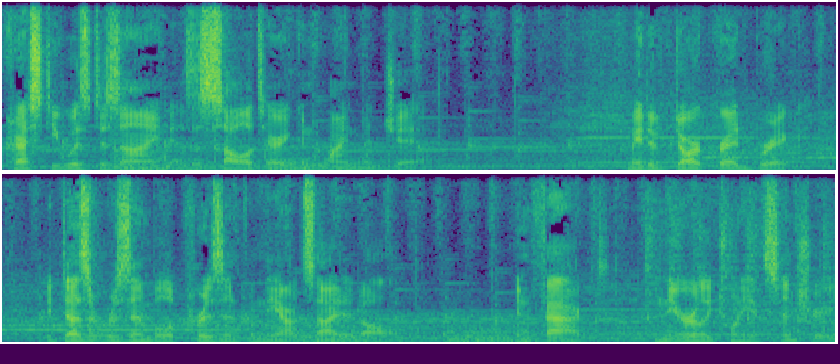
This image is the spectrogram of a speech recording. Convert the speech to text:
Kresty was designed as a solitary confinement jail. Made of dark red brick, it doesn't resemble a prison from the outside at all. In fact, in the early 20th century,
